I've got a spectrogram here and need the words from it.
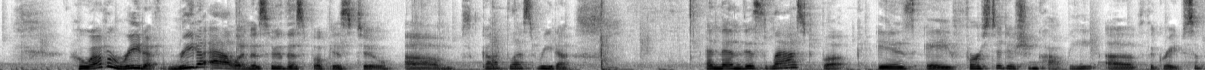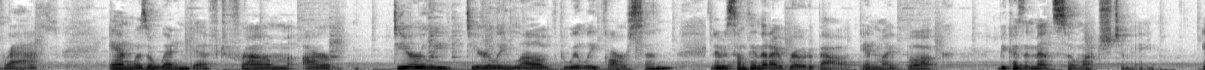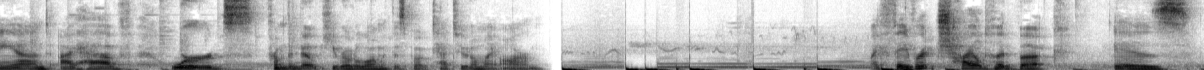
whoever Rita, Rita Allen is who this book is to. Um, God bless Rita. And then this last book is a first edition copy of The Grapes of Wrath and was a wedding gift from our dearly, dearly loved Willie Garson. It was something that I wrote about in my book because it meant so much to me. And I have words from the note he wrote along with this book tattooed on my arm. My favorite childhood book is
